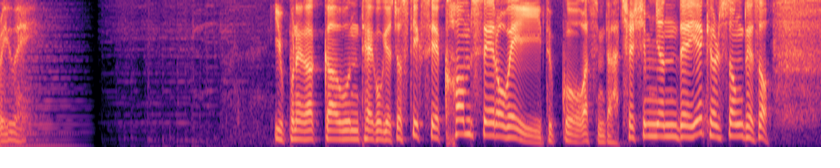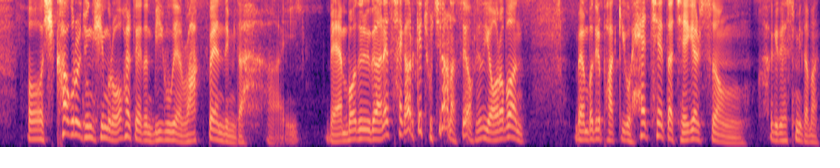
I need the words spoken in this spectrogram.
Freeway. 6분에 가까운 대곡이었죠. 스틱스의 Come Sail Away 듣고 왔습니다. 70년대에 결성돼서 어, 시카고를 중심으로 활동했던 미국의 락 밴드입니다. 아, 이 멤버들 간의 사이가 그렇게 좋지는 않았어요. 그래서 여러 번 멤버들이 바뀌고 해체했다 재결성하기도 했습니다만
